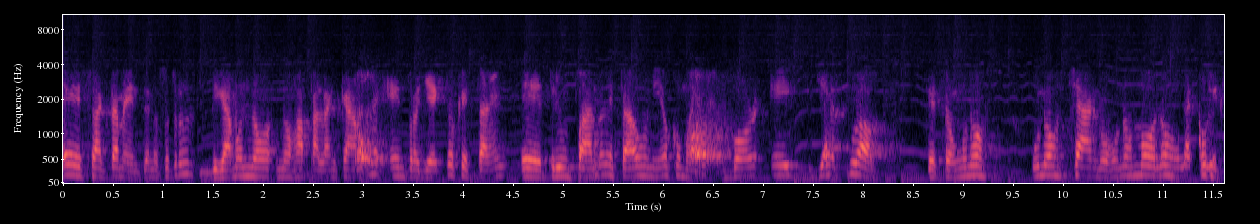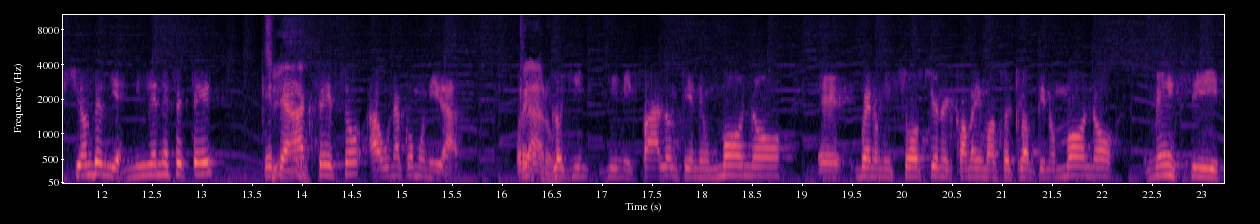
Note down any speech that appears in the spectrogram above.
Exactamente, nosotros, digamos, no, nos apalancamos en proyectos que están eh, triunfando en Estados Unidos, como el Board Ape Jazz Club, que son unos, unos changos, unos monos, una colección de 10.000 NFT que te dan acceso a una comunidad. Por ejemplo, Jimmy, Fallon tiene un mono, eh, bueno, mi socio en el Comedy Monsters Club tiene un mono, Messi,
